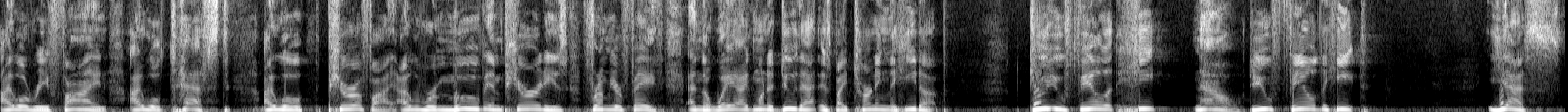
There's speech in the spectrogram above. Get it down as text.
I will refine, I will test, I will purify, I will remove impurities from your faith. And the way I want to do that is by turning the heat up. Do you feel it heat now? Do you feel the heat? Yes.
